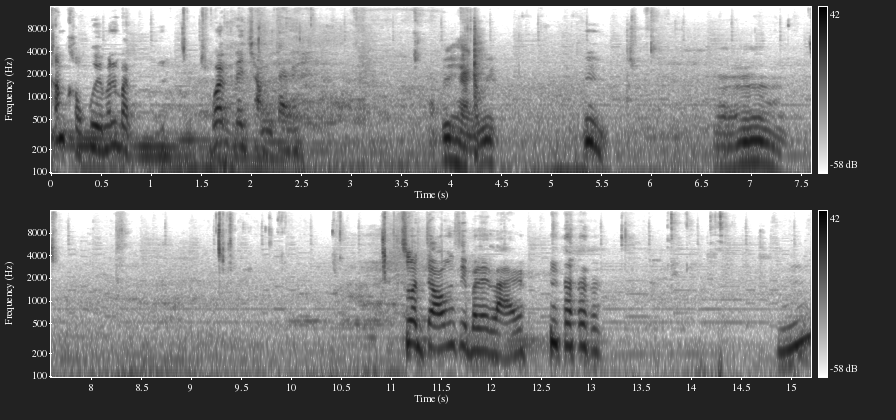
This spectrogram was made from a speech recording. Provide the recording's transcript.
ข้ามขเขาคุยมันแบบว่าได้ช้ำใจพี่แห่งนี่อืมอืม ส่วนจองสิบหลายอืม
